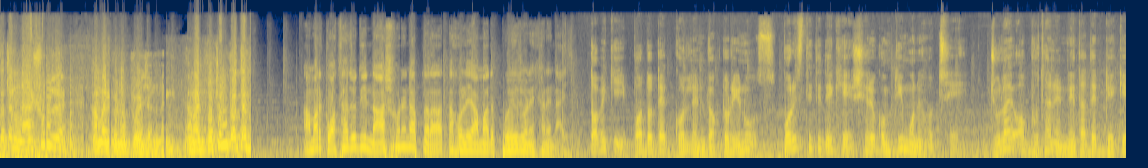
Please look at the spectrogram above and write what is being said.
কথা না শুনলে আমার কোনো প্রয়োজন নাই। আমার প্রথম কথা আমার কথা যদি না শোনেন আপনারা তাহলে আমার প্রয়োজন এখানে নাই। তবে কি পদত্যাগ করলেন ডক্টর ইউনুস? পরিস্থিতি দেখে সেরকমটি মনে হচ্ছে। জুলাই অভ্যুত্থানের নেতাদের ডেকে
